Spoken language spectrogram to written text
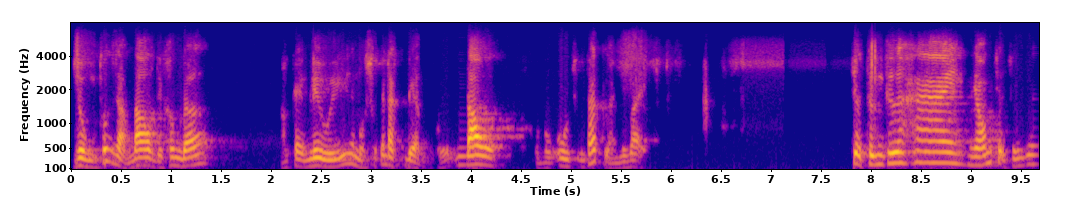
dùng thuốc giảm đau thì không đỡ các em lưu ý là một số cái đặc điểm của đau của vùng u trung thất là như vậy. Triệu chứng thứ hai, nhóm triệu chứng thứ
